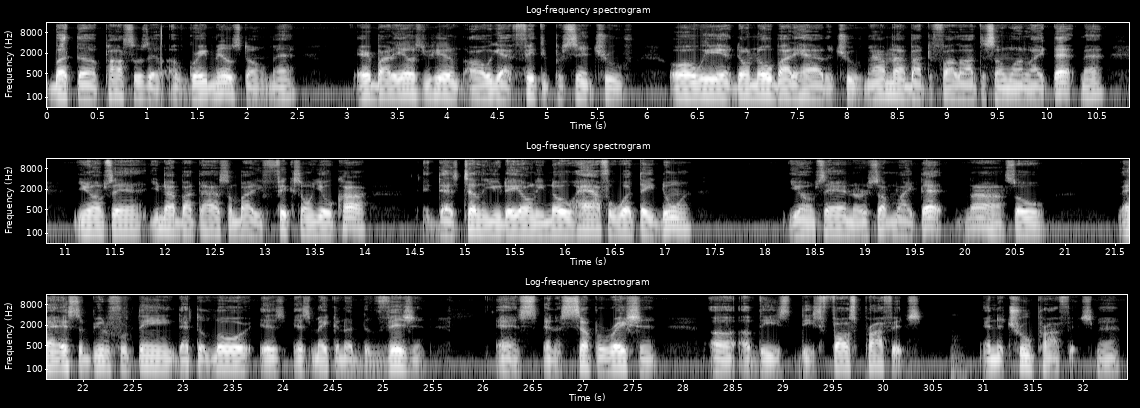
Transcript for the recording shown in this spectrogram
but the apostles of, Great Millstone, man. Everybody else, you hear them, oh, we got 50% truth. Or we don't nobody have the truth, man. I'm not about to follow after someone like that, man. You know what I'm saying? You're not about to have somebody fix on your car that's telling you they only know half of what they doing. You know what I'm saying? Or something like that. Nah. So man, it's a beautiful thing that the Lord is is making a division and, and a separation uh, of these these false prophets and the true prophets, man.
